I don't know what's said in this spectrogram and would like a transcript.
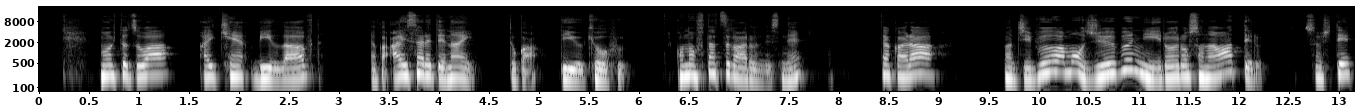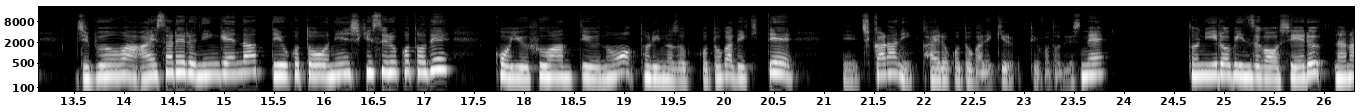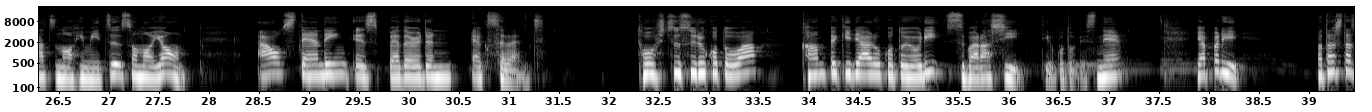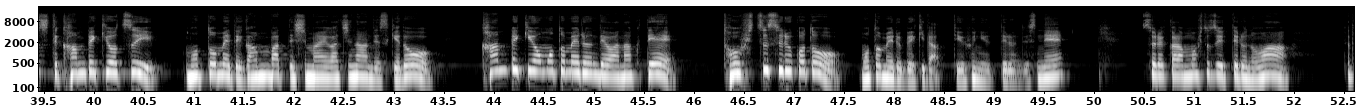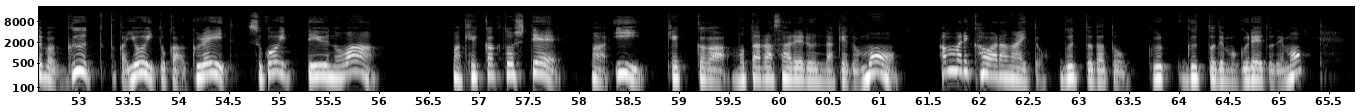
もう一つは I can't be loved. なんか愛されてないとかっていう恐怖。この二つがあるんですね。だから、まあ、自分はもう十分にいろいろ備わってる。そして自分は愛される人間だっていうことを認識することで、こういう不安っていうのを取り除くことができて、えー、力に変えることができるっていうことですね。トニー・ロビンズが教える7つの秘密その4。Outstanding is better than excellent. 突出することは完璧であることより素晴らしいっていうことですね。やっぱり私たちって完璧をつい求めて頑張ってしまいがちなんですけど、完璧を求めるんではなくて、突出することを求めるべきだっていうふうに言ってるんですね。それからもう一つ言ってるのは、例えば good とか良いとか great すごいっていうのは、まあ結果として、まあいい結果がもたらされるんだけども、あんまり変わらないと。 good だと good でも great でも。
